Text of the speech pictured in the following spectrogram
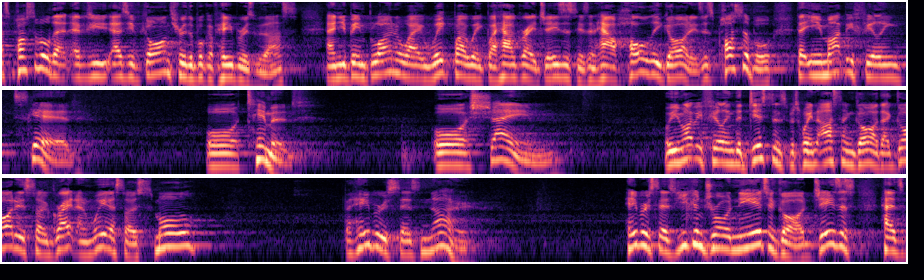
it's possible that as, you, as you've gone through the book of Hebrews with us and you've been blown away week by week by how great Jesus is and how holy God is, it's possible that you might be feeling scared or timid or shame. Or you might be feeling the distance between us and God, that God is so great and we are so small. But Hebrews says no. Hebrews says you can draw near to God. Jesus has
